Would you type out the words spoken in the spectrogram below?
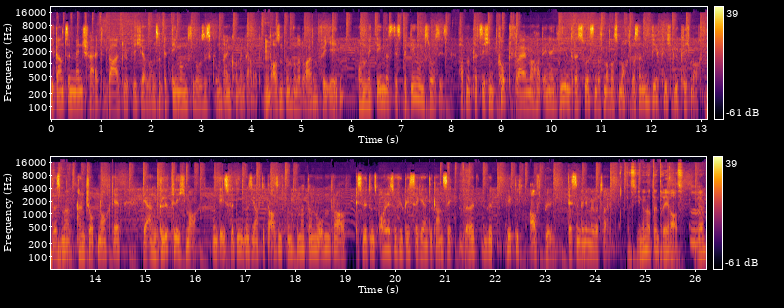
die ganze Menschheit war glücklicher, wenn es ein bedingungsloses Grundeinkommen gab. 1500 Euro für jeden. Und mit dem, dass das bedingungslos ist, hat man plötzlich einen Kopf frei, man hat Energie und Ressourcen, dass man was macht, was einen wirklich glücklich macht. Dass man einen Job nachgeht, der einen glücklich macht. Und das verdient man sich auf die 1500 dann noch oben drauf. Es wird uns alle so viel besser gehen und die ganze Welt wird wirklich aufblühen. Dessen bin ich mir überzeugt. Das Ihnen hat den Dreh raus. Ja.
